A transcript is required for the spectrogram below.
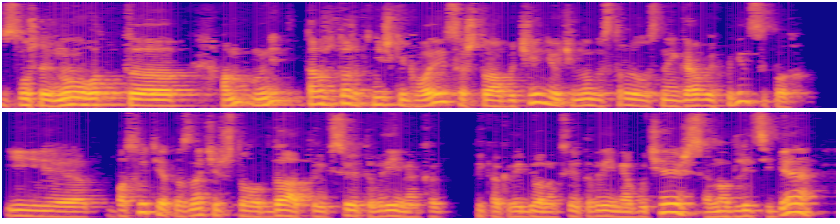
Слушай, ну вот э, а мне, там же тоже в книжке говорится, что обучение очень много строилось на игровых принципах, и по сути это значит, что да, ты все это время, как, ты как ребенок все это время обучаешься, но для тебя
